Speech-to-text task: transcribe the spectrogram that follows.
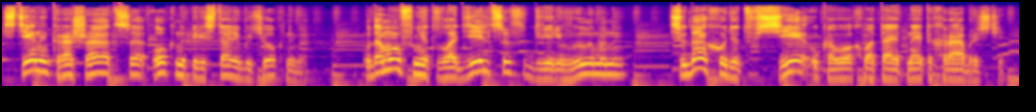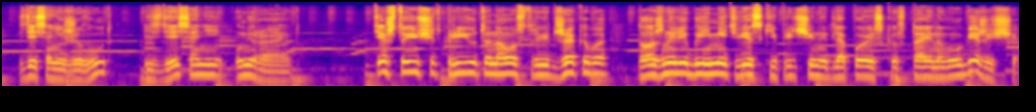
Стены крошатся, окна перестали быть окнами. У домов нет владельцев, двери выломаны. Сюда ходят все, у кого хватает на это храбрости. Здесь они живут, и здесь они умирают. Те, что ищут приюта на острове Джекоба, должны либо иметь веские причины для поисков тайного убежища,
